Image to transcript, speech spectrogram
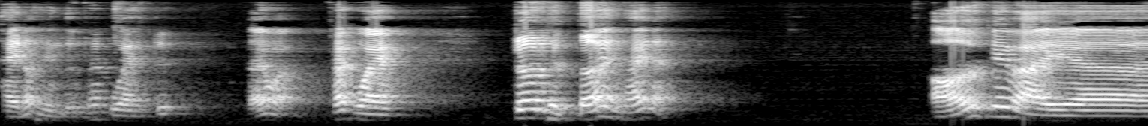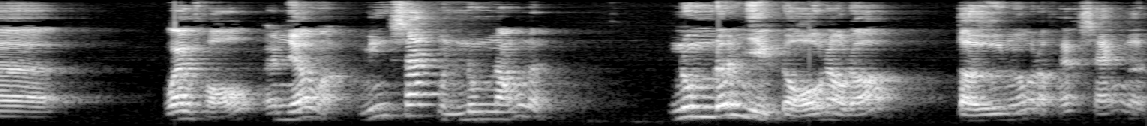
thầy nói hiện tượng phát quang trước. Phải không ạ? Phát quang. Trên thực tế anh thấy nè ở cái bài uh, quan phổ, em nhớ mà, miếng sắt mình nung nóng lên. Nung đến nhiệt độ nào đó, tự nó bắt đầu phát sáng lên.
